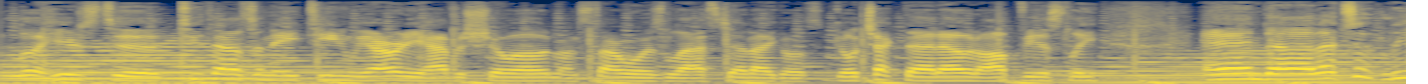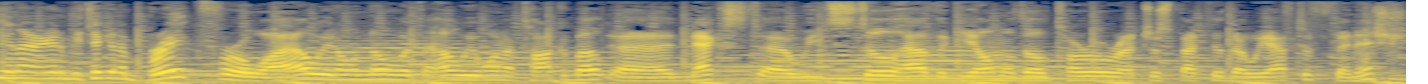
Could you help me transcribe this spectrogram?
Look, here's to 2018 we already have a show out on star wars last jedi. Go, go check that out obviously. And uh, that's it. Lee and i are going to be taking a break for a while. We don't know what the hell we want to talk about uh, next. Uh, we still have the guillermo del toro retrospective that we have to finish.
